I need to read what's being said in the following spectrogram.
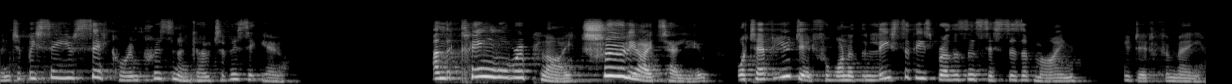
When did we see you sick or in prison and go to visit you? And the king will reply, Truly I tell you, whatever you did for one of the least of these brothers and sisters of mine, you did for me.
